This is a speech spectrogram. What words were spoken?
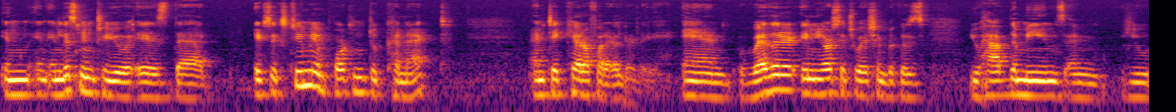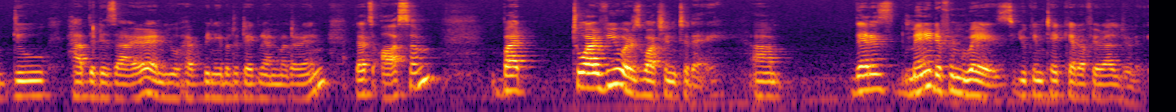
in, in, in listening to you is that it's extremely important to connect and take care of our elderly. And whether in your situation, because you have the means and you do have the desire and you have been able to take grandmother in, that's awesome. But to our viewers watching today, um, there is many different ways you can take care of your elderly.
